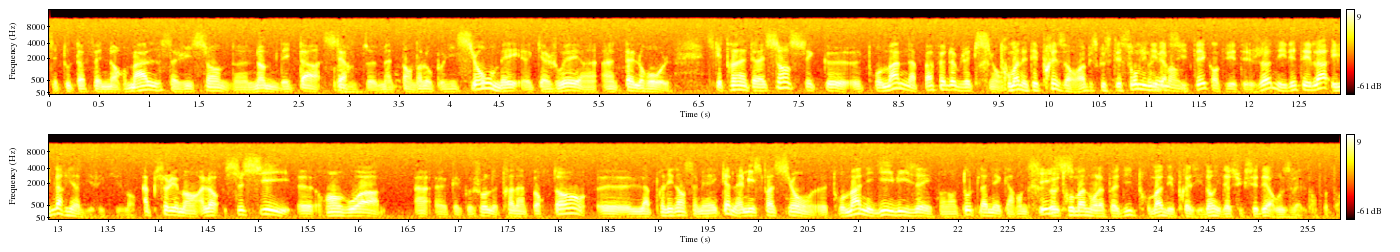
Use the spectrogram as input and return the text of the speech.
C'est tout à fait normal s'agissant d'un homme d'État, certes maintenant dans l'opposition, mais euh, qui a joué un, un tel rôle. Ce qui est très intéressant, c'est que euh, Truman n'a pas fait d'objection. Truman était présent, hein, puisque c'était son Absolument. université quand il était jeune, et il était là et il n'a rien dit, effectivement. Absolument. Alors, ceci euh, renvoie à euh, quelque chose de très important. Euh, la présidence américaine, l'administration euh, Truman est divisée pendant toute l'année 46. Euh, Truman, on l'a pas dit, Truman est président, il a succédé à Roosevelt entre-temps.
